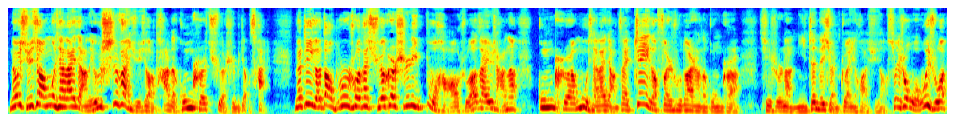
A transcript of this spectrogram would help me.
那么学校目前来讲呢，由于师范学校，它的工科确实比较菜。那这个倒不是说它学科实力不好，主要在于啥呢？工科目前来讲，在这个分数段上的工科，其实呢，你真得选专业化学校。所以说我为什么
